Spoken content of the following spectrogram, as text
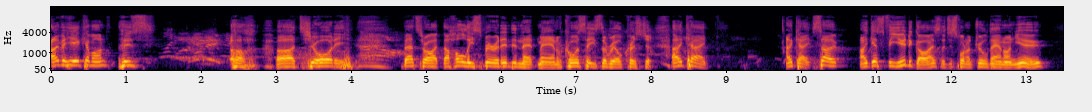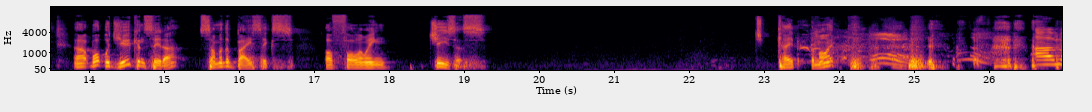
over here, come on, who's? Oh, oh, Geordie. That's right. The Holy Spirit in that man. Of course, he's the real Christian. Okay. Okay. So I guess for you to guys, I just want to drill down on you. Uh, what would you consider some of the basics of following Jesus? Kate, the mic. Um,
